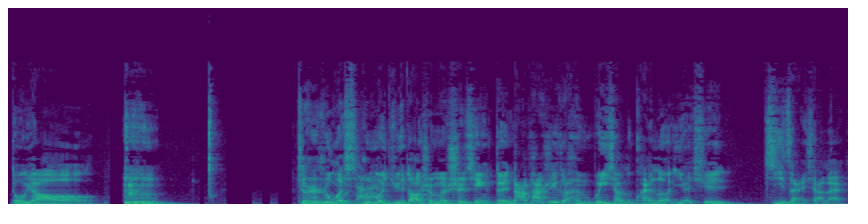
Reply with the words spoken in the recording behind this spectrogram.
都要，就是如果如果遇到什么事情，对，哪怕是一个很微小的快乐，也去记载下来，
